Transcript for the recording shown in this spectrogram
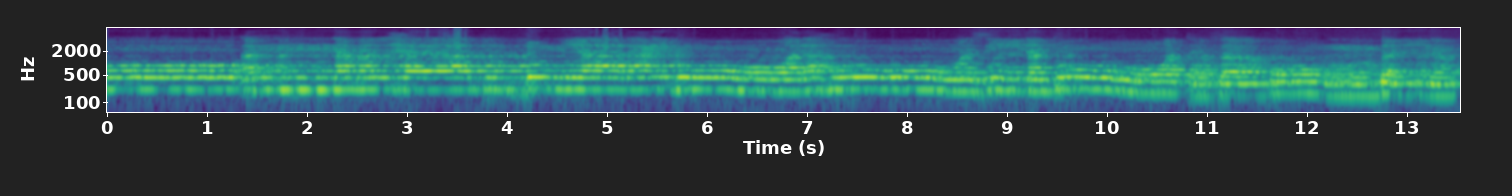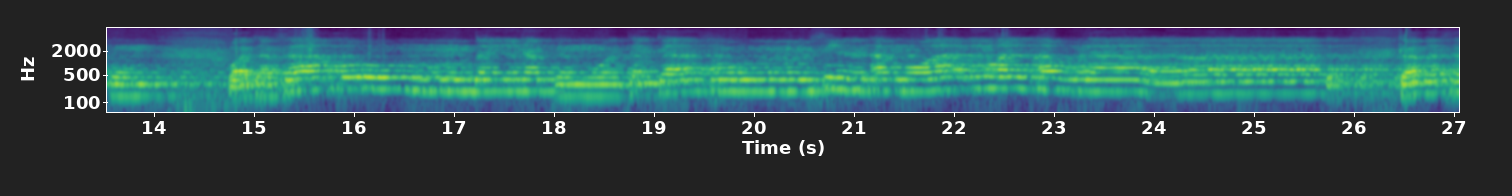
اعلموا أنما الحياة الدنيا لعب وله وزينة وتفاخر بينكم وتفاخر بينكم وتكاثر في الأموال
